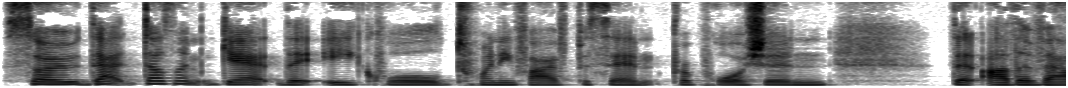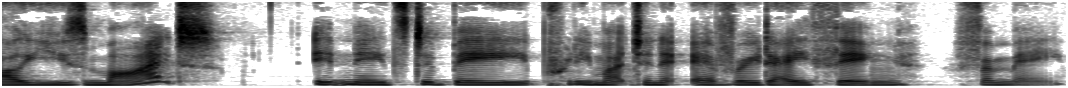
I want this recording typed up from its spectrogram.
So that doesn't get the equal 25% proportion that other values might it needs to be pretty much an everyday thing for me.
